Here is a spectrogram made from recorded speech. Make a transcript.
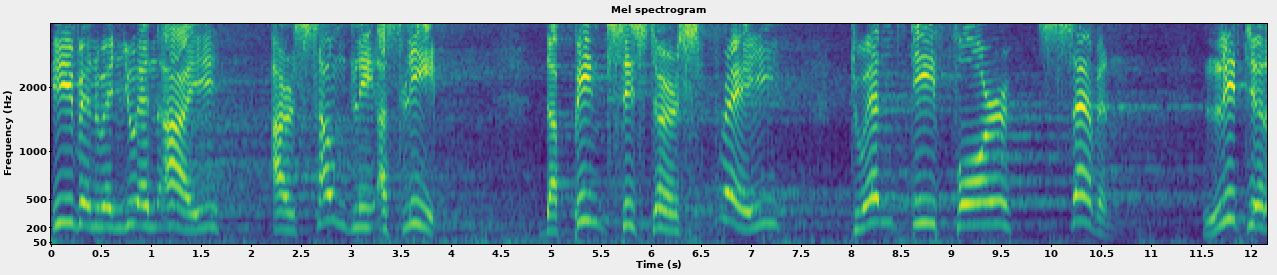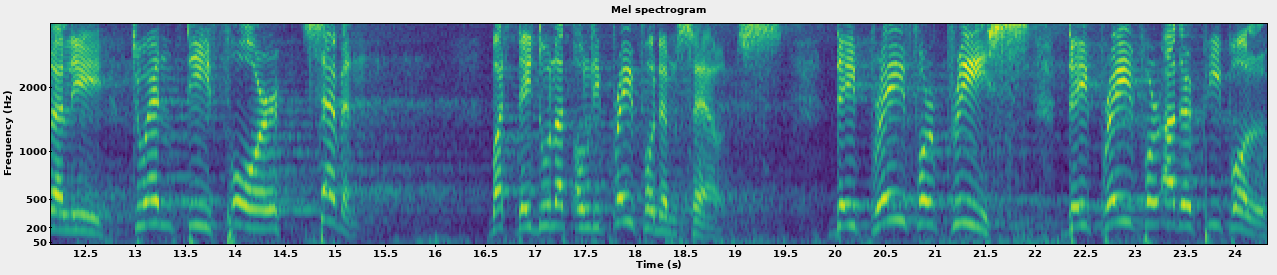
even when you and I are soundly asleep, the Pink Sisters pray 24 7. Literally 24 7. But they do not only pray for themselves, they pray for priests, they pray for other people,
